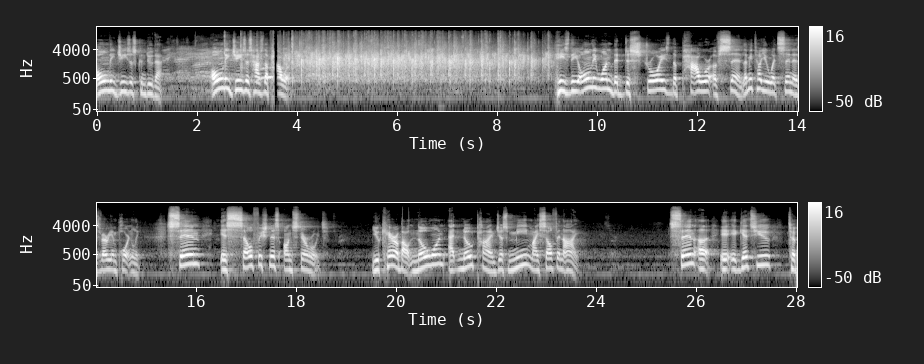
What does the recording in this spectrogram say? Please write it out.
Only Jesus can do that. Only Jesus has the power. He's the only one that destroys the power of sin. Let me tell you what sin is very importantly. Sin is selfishness on steroids. You care about no one at no time, just me, myself, and I. Sin, uh, it, it gets you to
